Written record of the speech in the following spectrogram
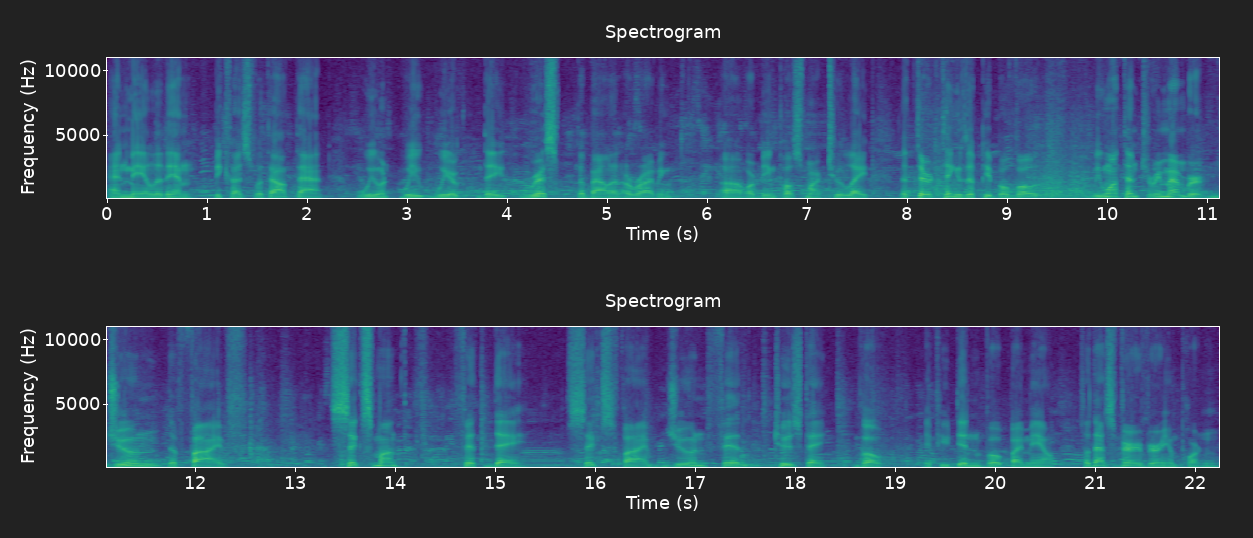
and mail it in. Because without that, we, we, we are, they risk the ballot arriving uh, or being postmarked too late. The third thing is that people vote, we want them to remember June the 5, six month, fifth day, 6-5, June 5th, Tuesday, vote if you didn't vote by mail. So that's very, very important.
